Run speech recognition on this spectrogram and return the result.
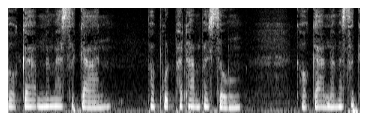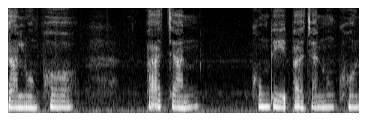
ขอกราบนมัสการ พระพุทธพระธรรมพระสงฆ์ขอกราบนมัสการหลวงพ่อ พระอาจารย์คงเดชพระอาจารย์มงคล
